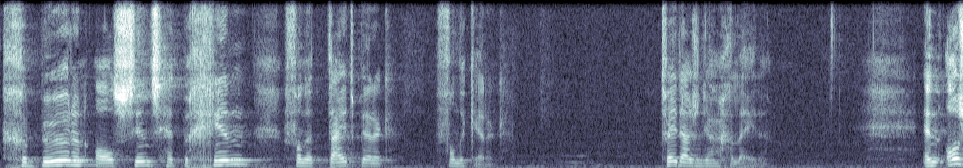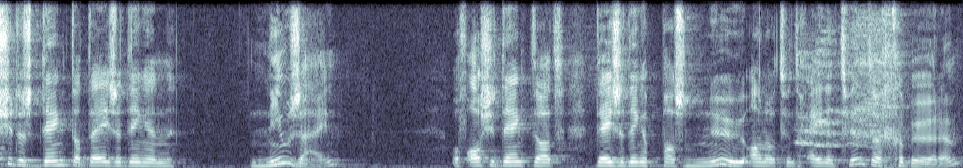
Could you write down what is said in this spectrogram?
gebeuren al sinds het begin van het tijdperk van de kerk. 2000 jaar geleden. En als je dus denkt dat deze dingen nieuw zijn, of als je denkt dat deze dingen pas nu, anno 2021, gebeuren,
